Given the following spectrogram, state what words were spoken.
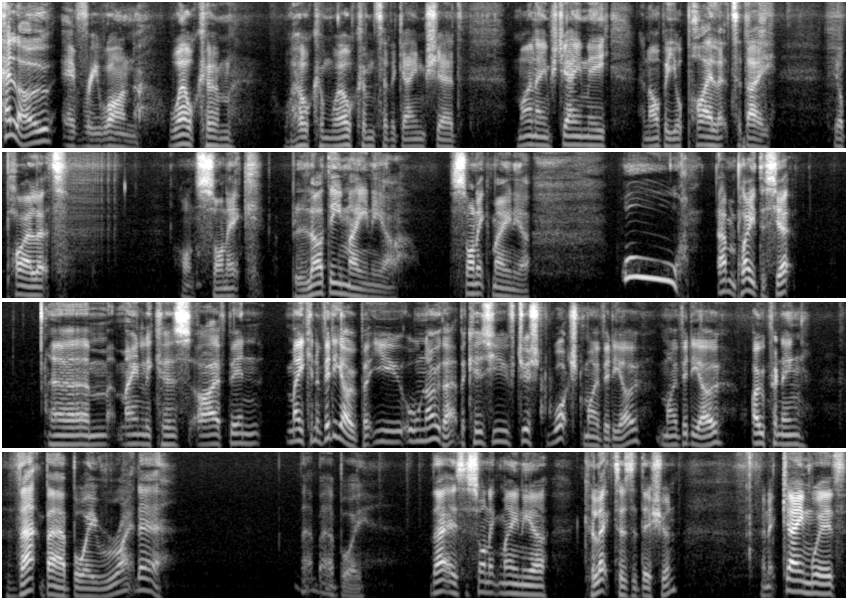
Hello, everyone. Welcome, welcome, welcome to the Game Shed. My name's Jamie, and I'll be your pilot today. Your pilot on Sonic Bloody Mania. Sonic Mania. Woo! Haven't played this yet. Um, mainly because I've been making a video, but you all know that because you've just watched my video. My video opening that bad boy right there. That bad boy. That is the Sonic Mania Collector's Edition. And it came with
